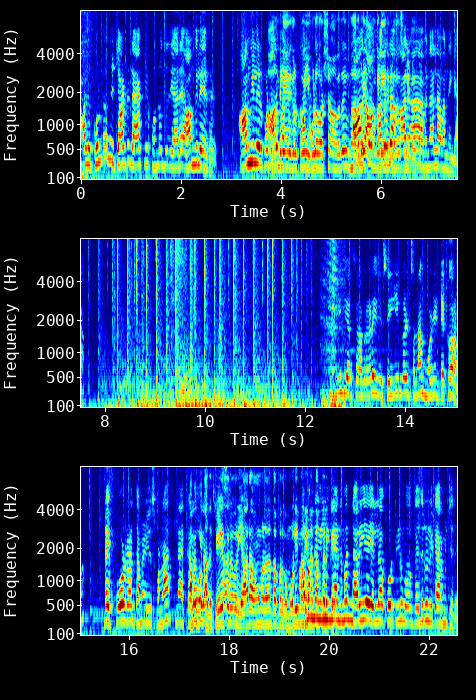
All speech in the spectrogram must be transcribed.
அது கொண்டு வந்து சார்ட்டர்ட் ஆக்டில் கொண்டு வந்தது யாரு? ஆங்கிலேயர்கள். ஆங்கிலேயர் கொண்டு ஆங்கிலேயர்கள் போய் இவ்வளவு வருஷம் ஆகுது மறுபடியும் மாத்த- நீதியரசர் அவர்களே இது செய்யுங்கள் சொன்னா மொழி டெக்கோரம் டேய் போடுறான் தமிழ் யூஸ் பண்ணா என்ன கலோக்கில அது பேசுறவர் யாரும் அவங்க மேல தான் தப்பு இருக்கு. மொழி மேல தப்பு இருக்கு? அந்த மாதிரி நிறைய எல்லா கோர்ட்லையும் எதிரொலிக்க ஆரம்பிச்சது.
